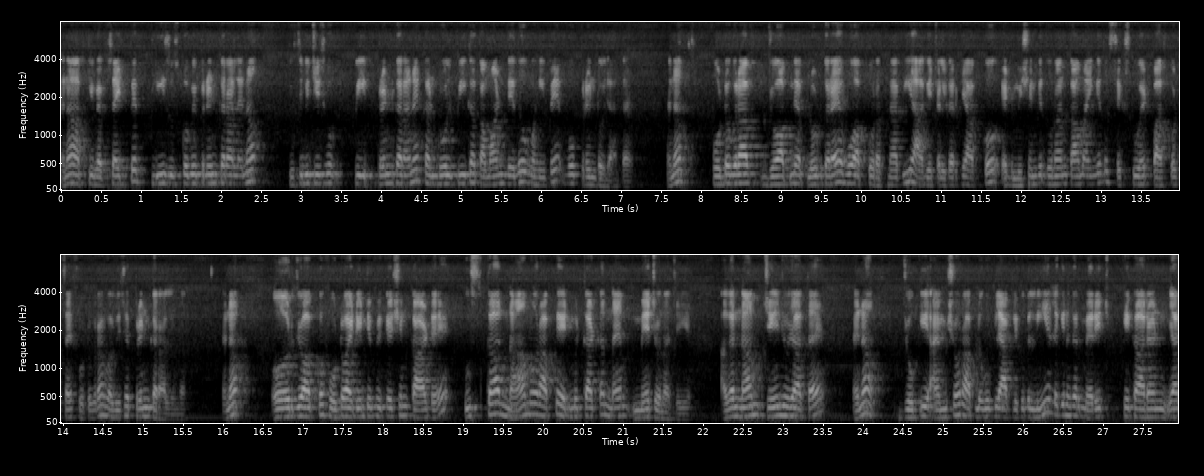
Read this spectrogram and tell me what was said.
है ना? आपकी वेबसाइट पे प्लीज़ उसको भी प्रिंट करा लेना। किसी भी चीज़ को प्रिंट कराना है कंट्रोल पी का कमांड दे दो, वहीं पे वो प्रिंट हो जाता है है ना? फोटोग्राफ जो आपने अपलोड करा है, वो आपको रखना भी है आगे चल करके आपको एडमिशन के दौरान काम आएँगे तो six to eight passport size photograph अभी से प्रिंट करा लेना, है ना? और जो आपका फ़ोटो आइडेंटिफिकेशन कार्ड है, उसका नाम और आपका एडमिट कार्ड का नाम मैच होना चाहिए। अगर नाम चेंज हो जाता है है ना? जो कि आई एम श्योर आप लोगों के लिए एप्लीकेबल नहीं है, लेकिन अगर मैरिज के कारण या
